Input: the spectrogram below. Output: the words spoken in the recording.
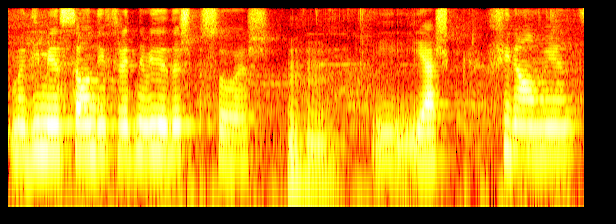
uma, dimensão diferente na vida das pessoas. Uhum. E, e acho que finalmente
